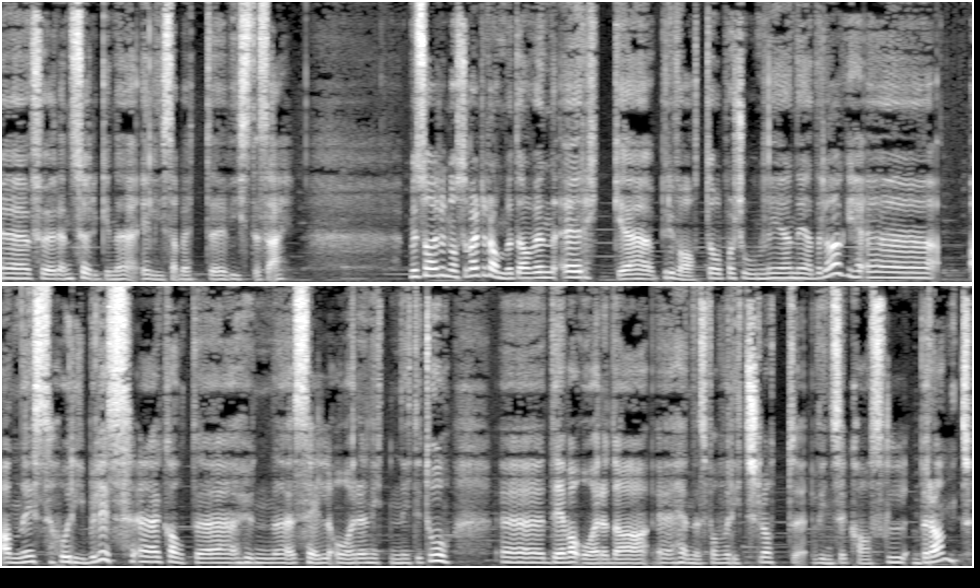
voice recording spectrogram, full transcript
eh, før en sørgende Elisabeth eh, viste seg. Men så har hun også vært rammet av en rekke private og personlige nederlag. Eh, Annis horribilis eh, kalte hun selv året 1992. Eh, det var året da eh, hennes favorittslott, Windsor Castle, brant,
